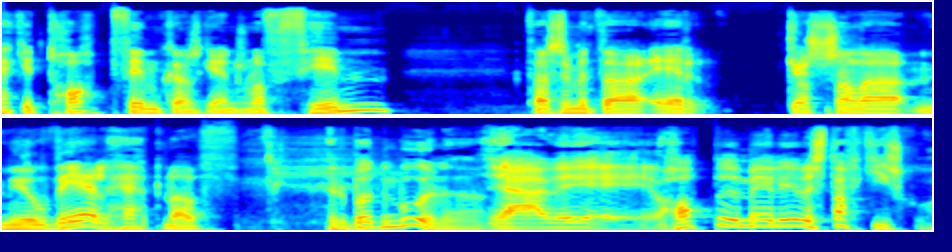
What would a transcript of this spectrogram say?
ekki topp 5 kannski, en svona 5 þar sem þetta er gjössanlega mjög vel hefnað eru börnin búin eða? Já, við hoppuðum eiginlega yfir starki sko.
